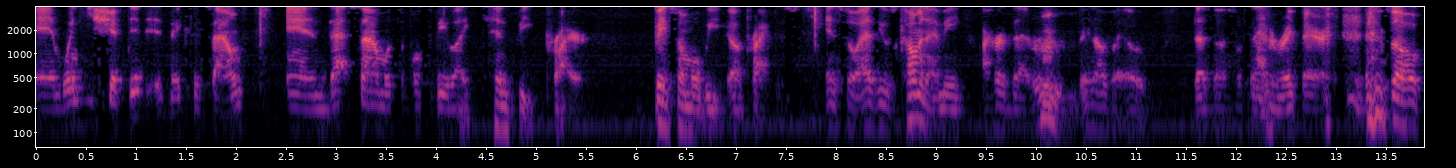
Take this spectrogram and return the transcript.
and when he shifted, it makes a sound, and that sound was supposed to be like ten feet prior based on what we uh, practice. And so as he was coming at me, I heard that, and I was like, oh, that's not supposed to happen right there. And so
